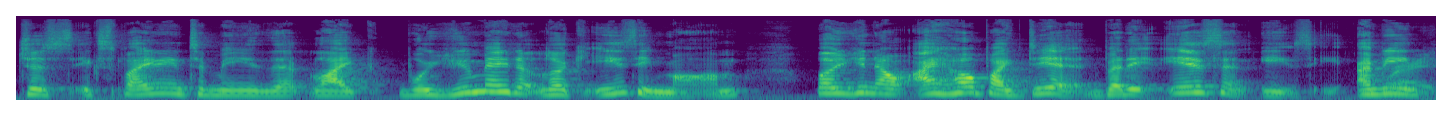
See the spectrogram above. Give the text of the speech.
just explaining to me that like well you made it look easy mom well you know i hope i did but it isn't easy i mean Right.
